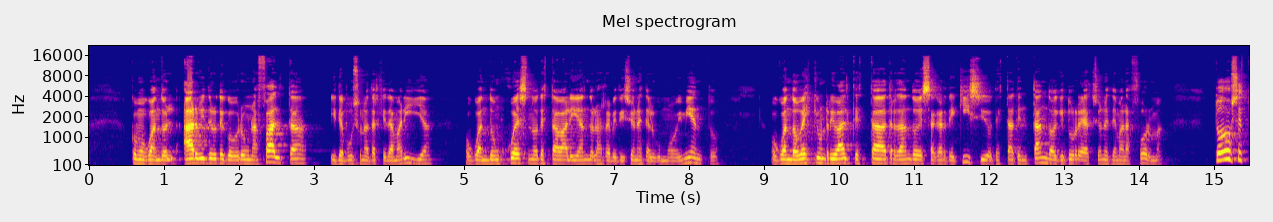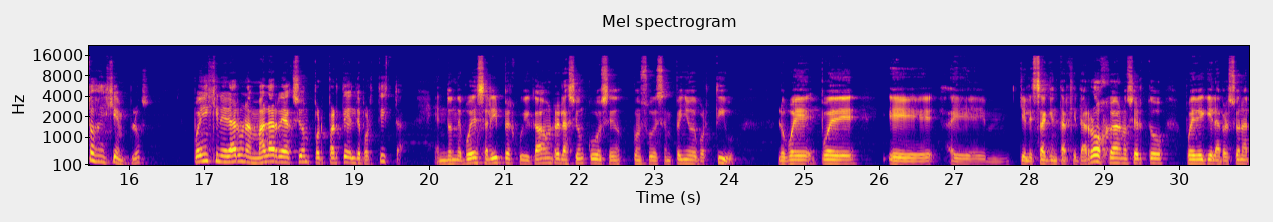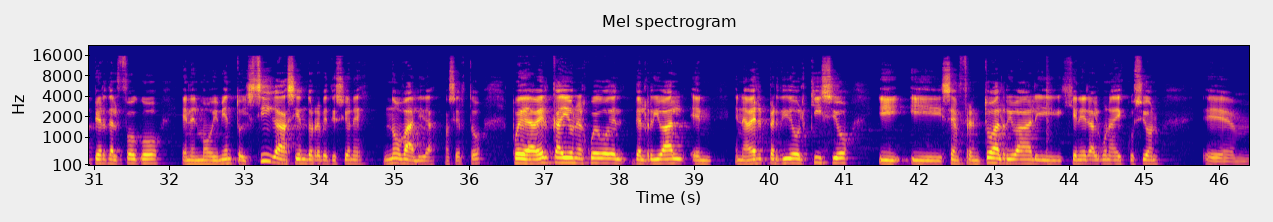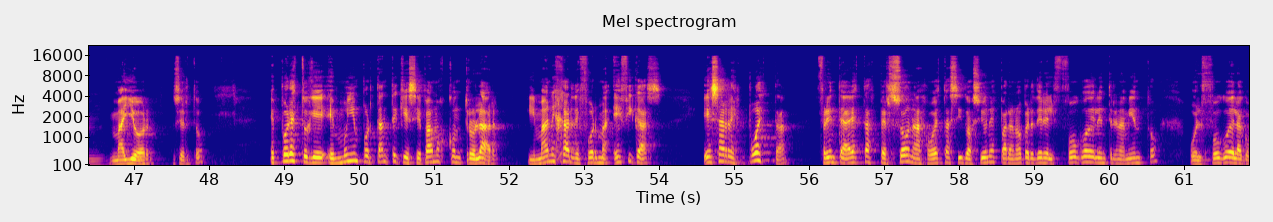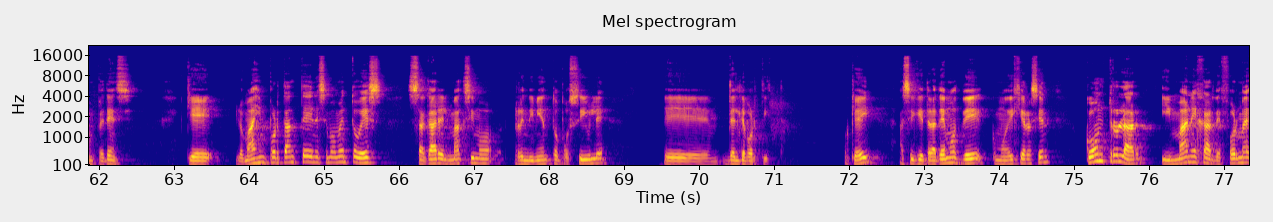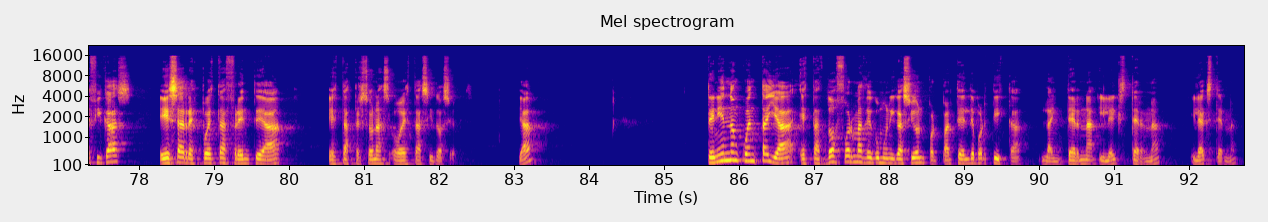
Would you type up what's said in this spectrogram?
como cuando el árbitro te cobró una falta y te puso una tarjeta amarilla, o cuando un juez no te está validando las repeticiones de algún movimiento, o cuando ves que un rival te está tratando de sacar de quicio, te está tentando a que tú reacciones de mala forma. Todos estos ejemplos pueden generar una mala reacción por parte del deportista, en donde puede salir perjudicado en relación con, su desempeño deportivo. Lo puede, puede eh, eh, que le saquen tarjeta roja, ¿no es cierto? Puede que la persona pierda el foco en el movimiento y siga haciendo repeticiones no válidas, ¿no es cierto? Puede haber caído en el juego del, rival, en, haber perdido el quicio y, y se enfrentó al rival y genera alguna discusión eh, mayor, ¿cierto? Es por esto que es muy importante que sepamos controlar y manejar de forma eficaz esa respuesta frente a estas personas o estas situaciones para no perder el foco del entrenamiento o el foco de la competencia. Que lo más importante en ese momento es sacar el máximo rendimiento posible eh, del deportista. ¿Ok? Así que tratemos de, como dije recién, controlar y manejar de forma eficaz esa respuesta frente a estas personas o estas situaciones. ¿Ya? Teniendo en cuenta ya estas dos formas de comunicación por parte del deportista, la interna y la externa, y la externa,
